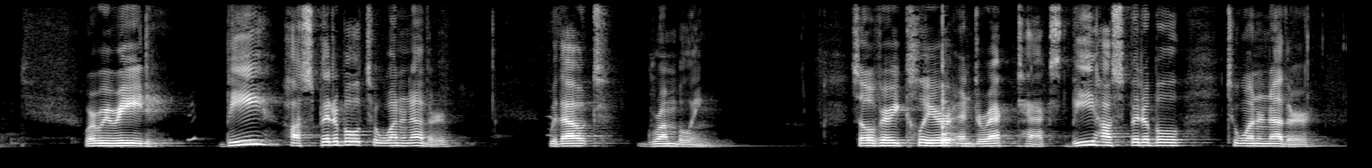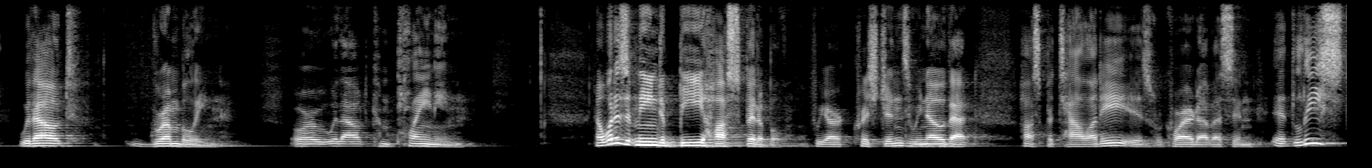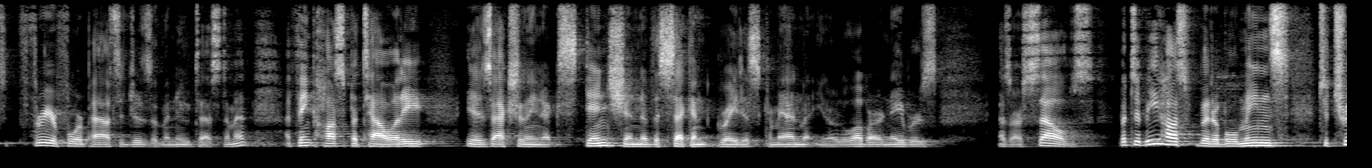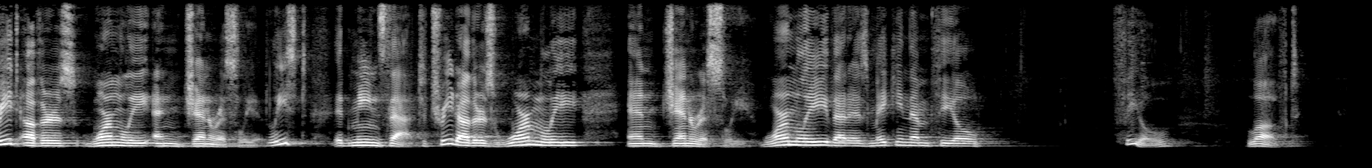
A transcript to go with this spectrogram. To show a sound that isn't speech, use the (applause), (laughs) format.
where we read, Be hospitable to one another without grumbling. So, a very clear and direct text be hospitable to one another without grumbling or without complaining. Now, what does it mean to be hospitable? If we are Christians, we know that hospitality is required of us in at least three or four passages of the New Testament. I think hospitality is actually an extension of the second greatest commandment, you know, to love our neighbors as ourselves. But to be hospitable means to treat others warmly and generously. At least it means that. To treat others warmly and generously. Warmly, that is making them feel, feel loved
